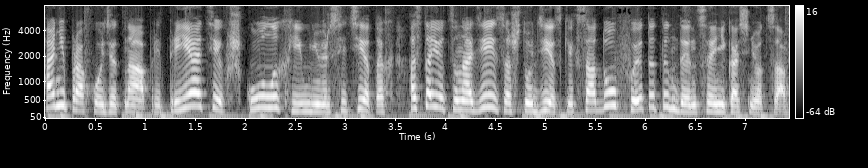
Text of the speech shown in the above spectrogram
Они проходят на предприятиях, школах и университетах. Остается надеяться, что детских садов эта тенденция не коснется.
